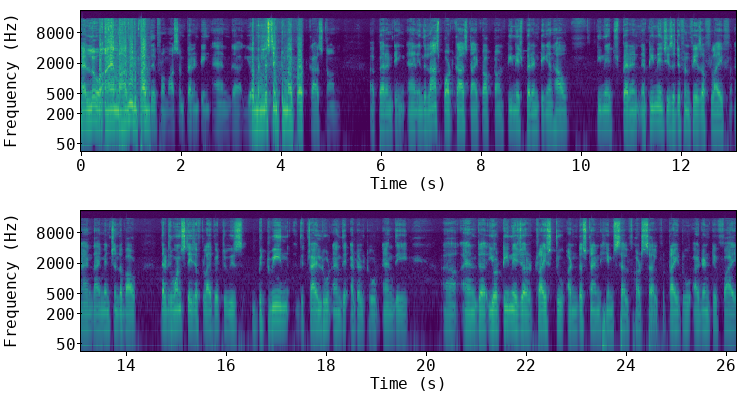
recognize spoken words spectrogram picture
Hello, I am Mahavir Upadhyay from Awesome Parenting, and uh, you have been listening to my podcast on uh, parenting. And in the last podcast, I talked on teenage parenting and how teenage parent uh, teenage is a different phase of life. And I mentioned about that is one stage of life it is between the childhood and the adulthood, and the uh, and uh, your teenager tries to understand himself herself try to identify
